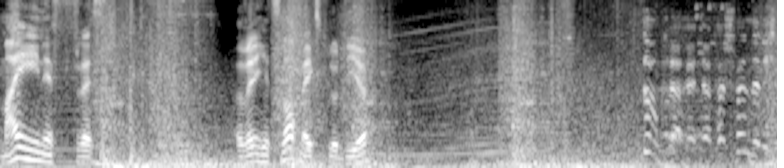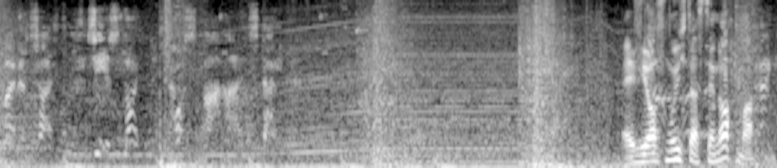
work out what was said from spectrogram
Meine Fresse. Aber wenn ich jetzt noch mal explodiere. Dunkler Ritter, verschwende nicht meine Zeit. Sie ist deutlich kostbarer als deine. Ey, wie oft muss ich das denn noch machen?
